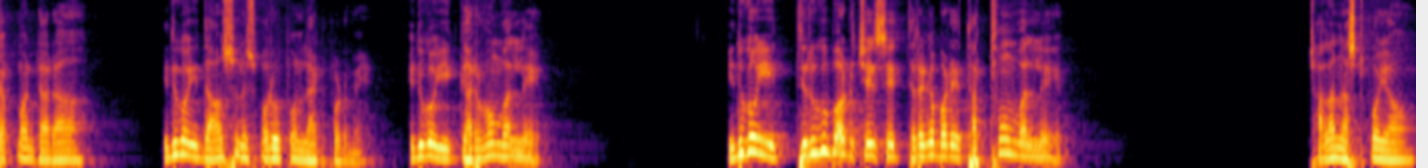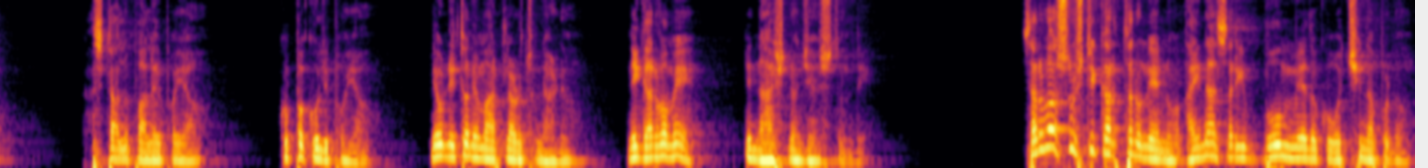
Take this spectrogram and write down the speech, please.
చెప్పమంటారా? ఇదిగో ఈ దాసుని స్వరూపం లేకపోవడమే. ఇదిగో ఈ గర్వం వల్లే. ఇదిగో ఈ తిరుగుబాటు చేసే తిరగబడే తత్వం వల్లే. చాలా నష్టపోయావు. కష్టాలు పాలైపోయావు. కుప్పకూలిపోయావు. దేవుడు నీతోనే మాట్లాడుతున్నాడు. నీ గర్వమే నీ నాశనం చేస్తుంది. సర్వ సృష్టికర్తను నేను అయినా సరే భూమి మీదకు వచ్చినప్పుడు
